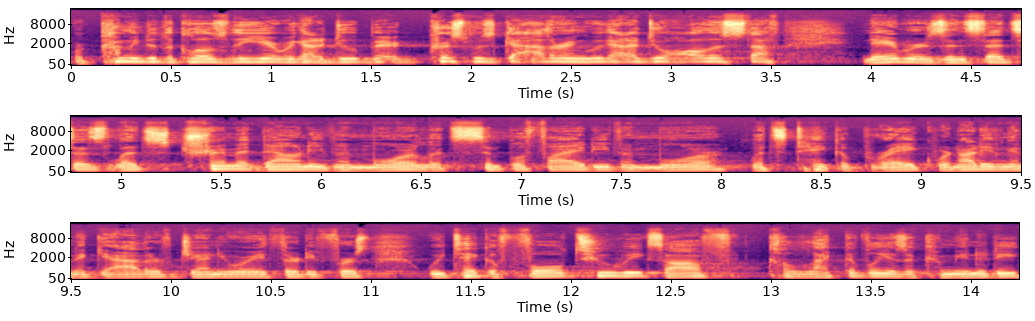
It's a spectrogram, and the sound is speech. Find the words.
we're coming to the close of the year, we got to do a big Christmas gathering, we got to do all this stuff. Neighbors instead says, let's trim it down even more, let's simplify it even more, let's take a break. We're not even going to gather January 31st. We take a full two weeks off collectively as a community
